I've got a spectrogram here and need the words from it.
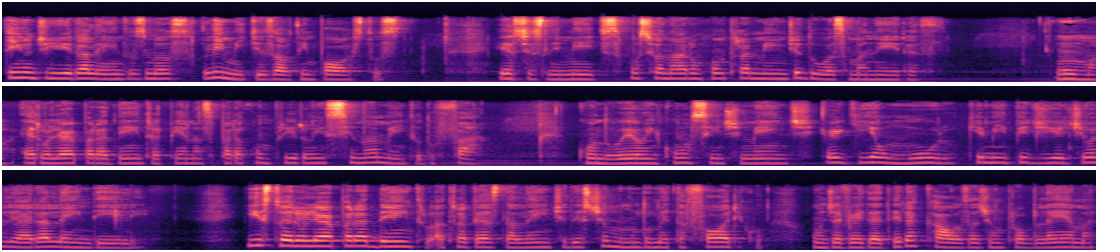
tenho de ir além dos meus limites autoimpostos. Estes limites funcionaram contra mim de duas maneiras. Uma era olhar para dentro apenas para cumprir o ensinamento do Fá, quando eu inconscientemente erguia um muro que me impedia de olhar além dele. Isto era olhar para dentro através da lente deste mundo metafórico, onde a verdadeira causa de um problema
